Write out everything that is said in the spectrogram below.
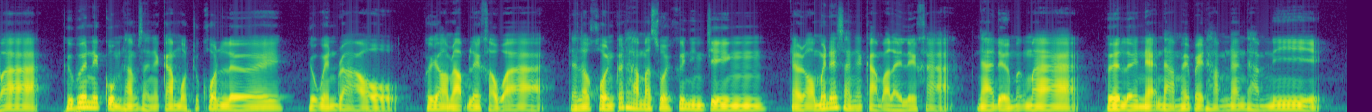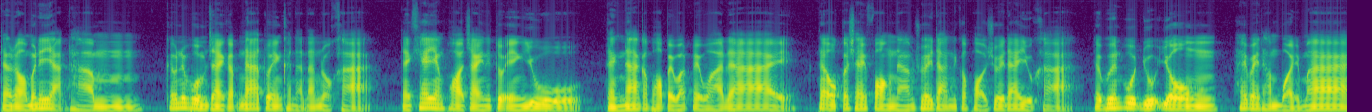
ว่า คือเพื่อนในกลุ่มทำสัญญกรรมหมดทุกคนเลย ยกเว้นเรา ก็ยอมรับเลยค่ะว่า แต่ละคนก็ทำมาสวยขึ้นจริง ๆ แต่เราไม่ได้สัญญกรรมอะไรเลยค่ะ หน้าเดิมมากๆ เพื่อนเลยแนะนำให้ไปทำนั่นทำนี่ แต่เราไม่ได้อยากทำก็ไม่ได้ภูมิใจกับหน้าตัวเองขนาดนั้นหรอกค่ะ แต่แค่ยังพอใจในตัวเองอยู่ แต่งหน้าก็พอไปวัดไปวาได้ หน้าอกก็ใช้ฟองน้ำช่วยดันก็พอช่วยได้อยู่ค่ะ แต่เพื่อนพูดยุยงให้ไปทำบ่อยมาก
